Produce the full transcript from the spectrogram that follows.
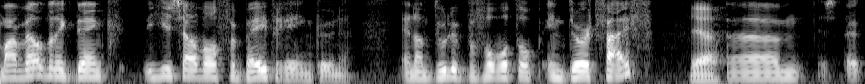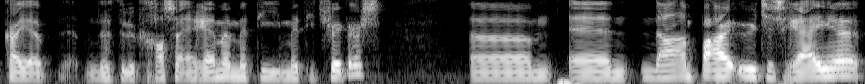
maar wel dat ik denk, hier zou wel verbetering in kunnen. En dan doe ik bijvoorbeeld op in Dirt 5. Ja. Um, kan je natuurlijk gassen en remmen met die, met die triggers. Um, en na een paar uurtjes rijden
